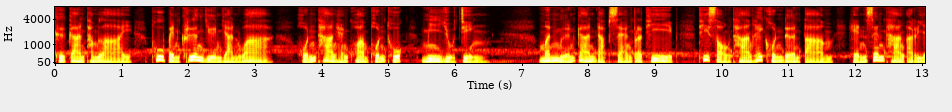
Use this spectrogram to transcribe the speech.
คือการทำลายผู้เป็นเครื่องยืนยันว่า หนทางแห่งความพ้นทุกข์มีอยู่จริง มันเหมือนการดับแสงประทีปที่ส่องทางให้คนเดินตาม เห็นเส้นทางอริย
